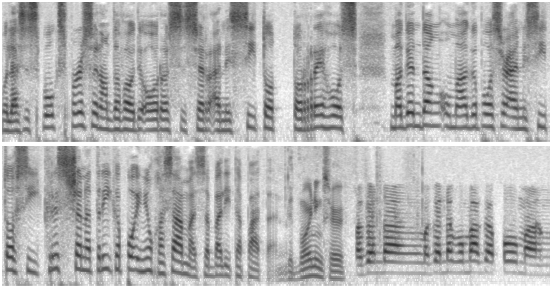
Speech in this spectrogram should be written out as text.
Mula sa spokesperson ng Davao de Oro, si Sir Anisito Torrejos. Magandang umaga po, Sir Anisito. Si Christian Atrica po inyong kasama sa Balitapatan. Good morning, sir. Magandang magandang umaga po, Ma'am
